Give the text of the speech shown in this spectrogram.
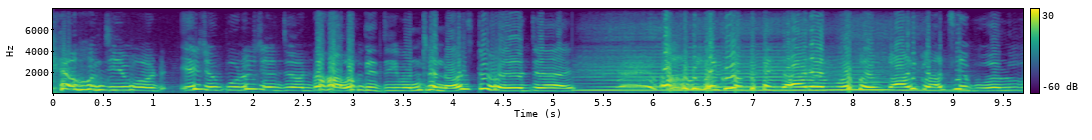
কেমন জীবন? এসব পুরুষের জন্য আমাদের জীবনটা নষ্ট হয়ে যায়। আমরা কোথায় কার কাছে বলব?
